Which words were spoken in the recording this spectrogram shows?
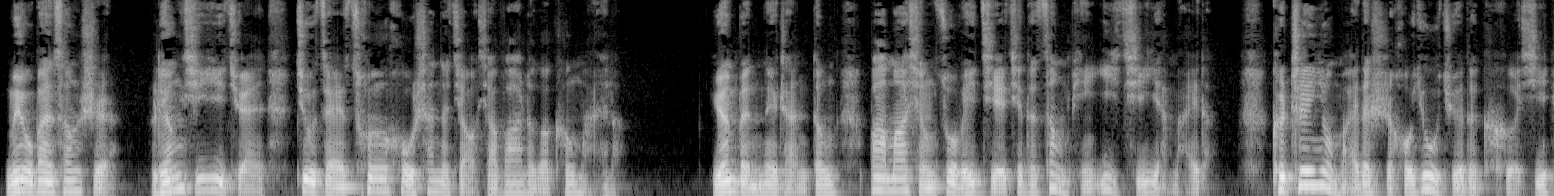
没有办丧事，凉席一卷，就在村后山的脚下挖了个坑埋了。原本那盏灯，爸妈想作为姐姐的葬品一起掩埋的，可真要埋的时候，又觉得可惜，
